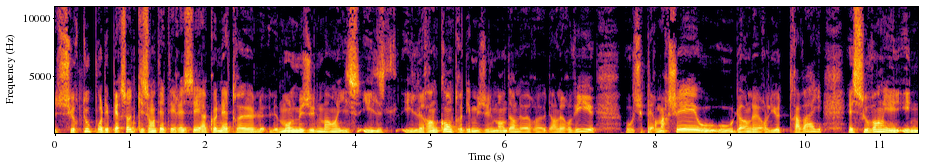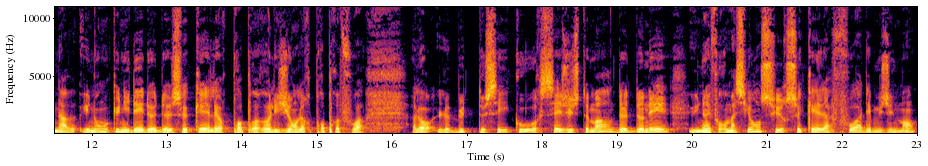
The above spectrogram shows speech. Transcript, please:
surtout pour des personnes qui sont intéressées à connaître le, monde musulman. Ils, ils, ils, rencontrent des musulmans dans leur, dans leur vie, au supermarché ou, ou dans leur lieu de travail, et souvent ils, ils n'ont aucune idée de, de ce qu'est leur propre religion, leur propre foi. Alors le but de ces cours, c'est justement de donner une information sur ce qu'est la foi des musulmans,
